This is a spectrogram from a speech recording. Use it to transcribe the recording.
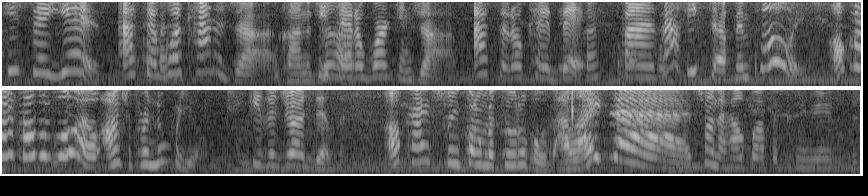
He said, yes. I said, Okay. what kind of job? What kind of he job? said, a working job. I said, okay, bet. Okay. Finds out he's self-employed. Okay, self-employed, entrepreneurial. He's a drug dealer. Okay, street pharmaceuticals. I like that. Trying to help out the community.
